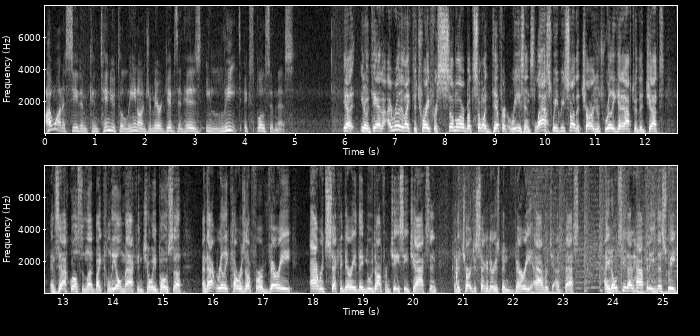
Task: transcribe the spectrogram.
I want to see them continue to lean on Jahmyr Gibbs and his elite explosiveness. Yeah, you know, Dan, I really like Detroit for similar but somewhat different reasons. Last week, we saw the Chargers really get after the Jets and Zach Wilson, led by Khalil Mack and Joey Bosa, and that really covers up for a very average secondary. They moved on from J.C. Jackson, and the Chargers secondary has been very average at best. I don't see that happening this week.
